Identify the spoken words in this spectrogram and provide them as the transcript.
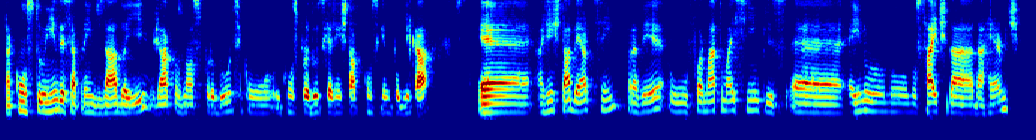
está construindo esse aprendizado aí, já com os nossos produtos e com, com os produtos que a gente está conseguindo publicar. É, a gente está aberto, sim, para ver. O formato mais simples é, é ir no, no, no, site da, da Hermit,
